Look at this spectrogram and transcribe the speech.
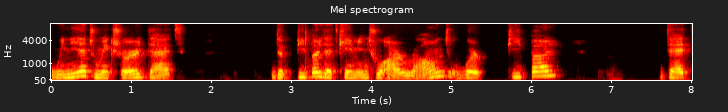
we needed to make sure that the people that came into our round were people that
